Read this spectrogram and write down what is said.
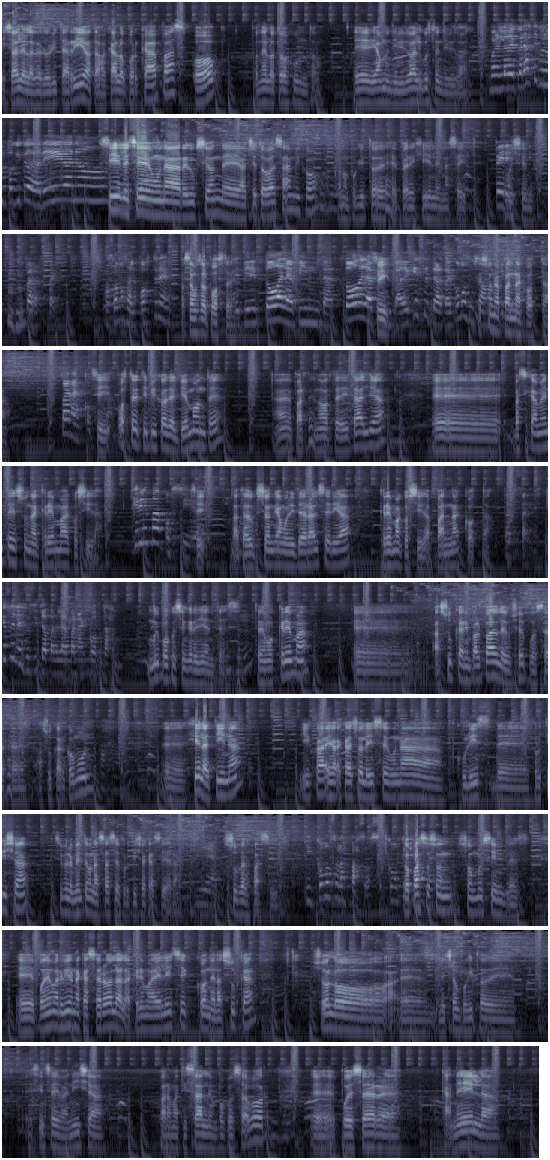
y echarle la verdurita arriba, tabacarlo por capas o ponerlo todo junto. Es, digamos, individual, gusto individual. Bueno, lo decoraste con un poquito de orégano. Sí, le eché una reducción de acheto balsámico con un poquito de perejil en aceite. Muy Perejil. simple. Ujú. Perfecto. ¿Pasamos al postre? Pasamos al Que postre. tiene toda la pinta, toda la Sí. pinta. ¿De qué se trata? ¿Cómo se llama? Es una panna cotta. Panna cotta. Sí, postre típico del Piemonte, ¿eh? parte norte de Italia. Eh, básicamente es una crema cocida. Crema cocida. Sí, la traducción digamos literal sería crema cocida, panna cotta. Perfecto. ¿Qué se necesita para la panna cotta? Muy pocos ingredientes. Ujú. Tenemos crema, eh, azúcar impalpable, puede ser eh, azúcar común, eh, gelatina y acá, acá yo le hice una coulis de frutilla, simplemente una salsa de frutilla casera. Bien. Súper fácil. ¿Y cómo son los pasos? ¿Cómo- qué Los pasos son, son muy simples. Eh, ponemos a hervir una cacerola, la crema de leche con el azúcar. Yo lo, eh, le eché un poquito de esencia de vainilla para matizarle un poco el sabor. Eh, puede ser eh, canela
